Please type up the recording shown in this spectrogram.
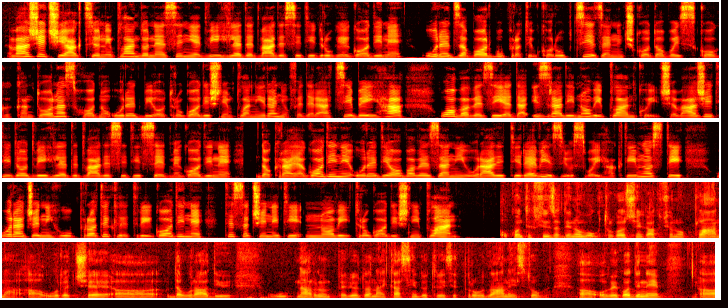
Važeći akcioni plan donesen je 2022. godine. Ured za borbu protiv korupcije Zeničko-Dobojskog kantona shodno uredbi o trogodišnjem planiranju Federacije BiH u obavezi je da izradi novi plan koji će važiti do 2027. godine. Do kraja godine ured je obavezan i uraditi reviziju svojih aktivnosti urađenih u protekle tri godine te sačiniti novi trogodišnji plan. U kontekstu izrade novog trogodišnjeg akcijnog plana ured će da uradi u narodnom periodu, a najkasnije do 31.12. ove godine,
